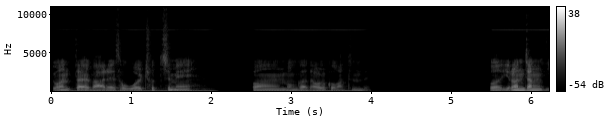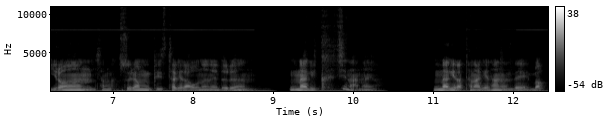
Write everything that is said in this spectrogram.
이번 달 말에서 5월 초쯤에 한번 뭔가 나올 것 같은데. 뭐 이런 장 이런 삼각수렴 비슷하게 나오는 애들은 등락이 크진 않아요 등락이 나타나긴 하는데 막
